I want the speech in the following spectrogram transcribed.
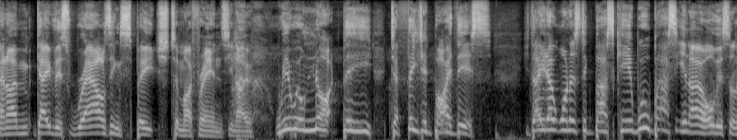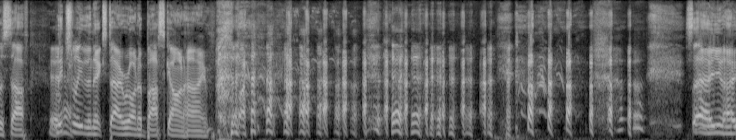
And I gave this rousing speech to my friends, you know, we will not be defeated by this. They don't want us to busk here. We'll busk, you know, all this sort of stuff. Literally the next day, we're on a bus going home. so, you know,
